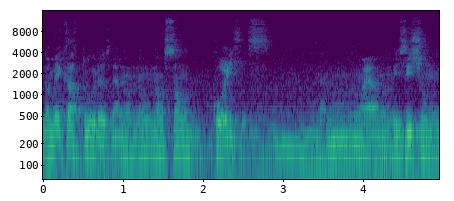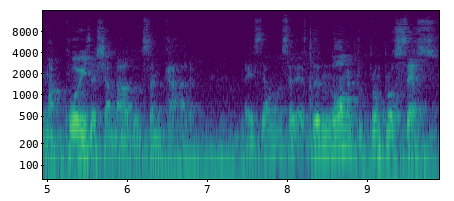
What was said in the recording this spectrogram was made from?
nomenclaturas, né? não, não, não são coisas. Né? Não, não, é, não existe uma coisa chamada Sankara. Esse é um, você está dando nome para um processo,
